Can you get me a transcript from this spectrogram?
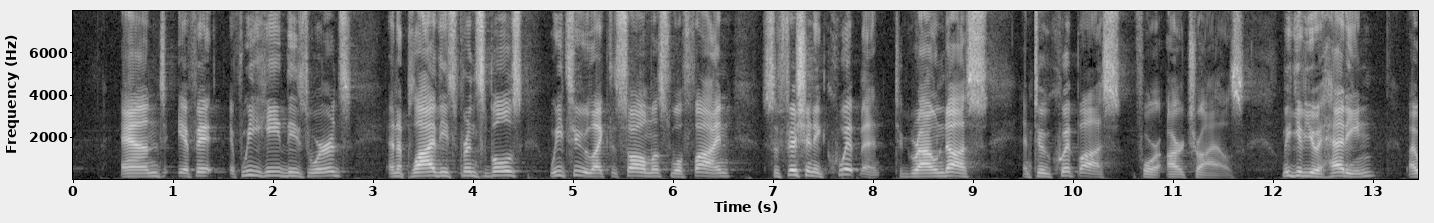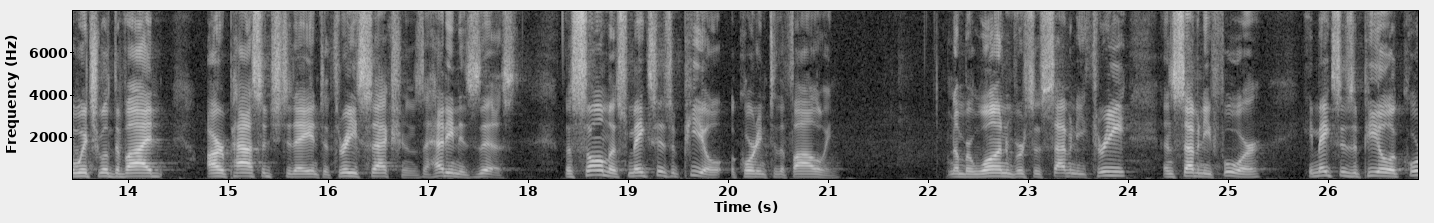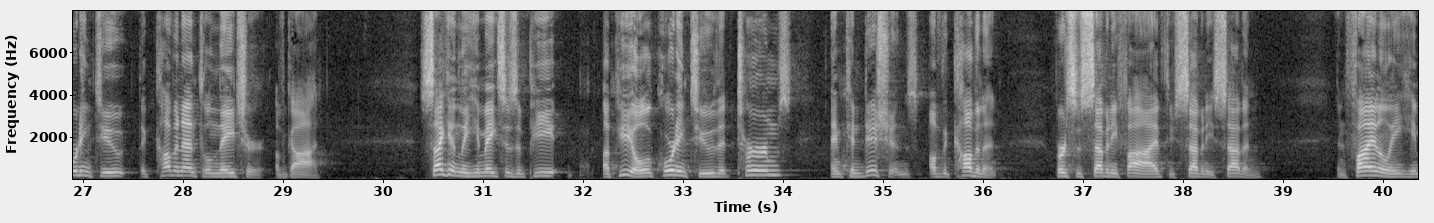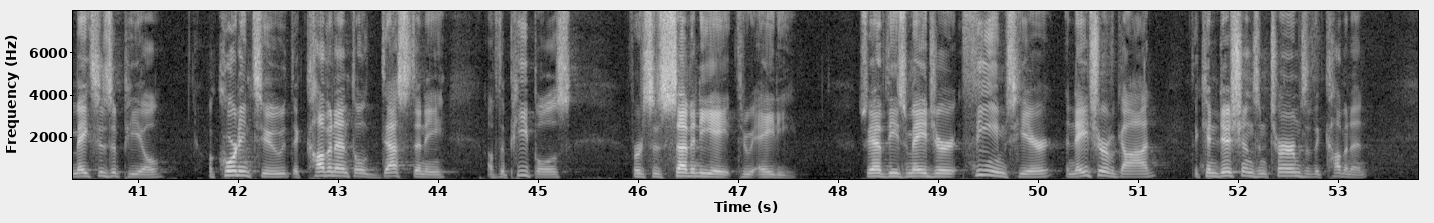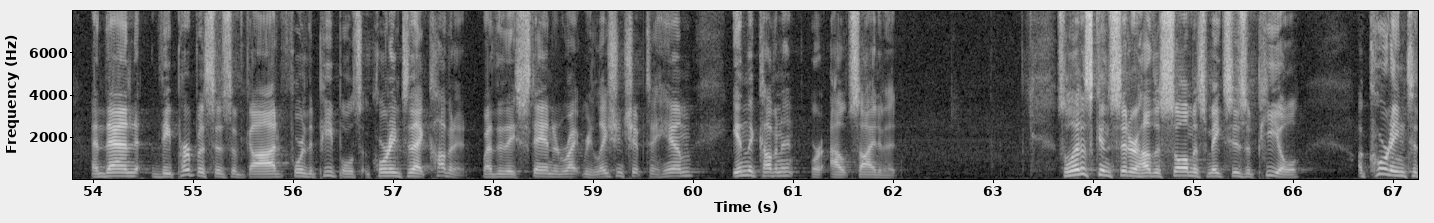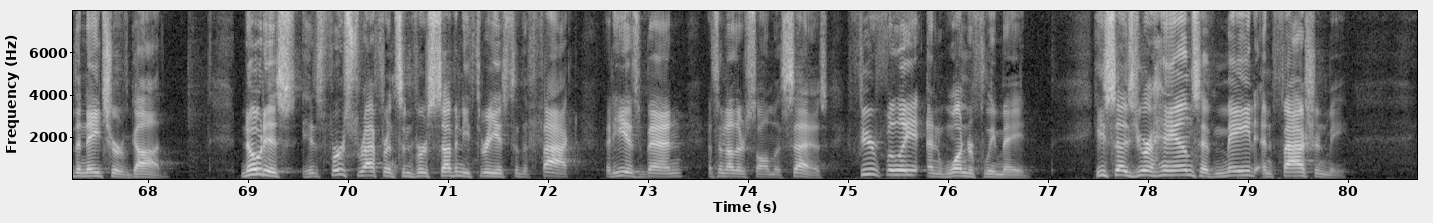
And if, it, if we heed these words and apply these principles, we too, like the psalmist, will find sufficient equipment to ground us and to equip us for our trials. Let me give you a heading by which we'll divide our passage today into three sections. The heading is this the psalmist makes his appeal according to the following. Number one, verses 73 and 74, he makes his appeal according to the covenantal nature of God. Secondly, he makes his appeal according to the terms and conditions of the covenant, verses 75 through 77. And finally, he makes his appeal according to the covenantal destiny of the peoples, verses 78 through 80. So we have these major themes here the nature of God, the conditions and terms of the covenant, and then the purposes of God for the peoples according to that covenant, whether they stand in right relationship to Him in the covenant or outside of it. So let us consider how the psalmist makes his appeal according to the nature of God. Notice his first reference in verse 73 is to the fact that he has been, as another psalmist says, fearfully and wonderfully made. He says, Your hands have made and fashioned me.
